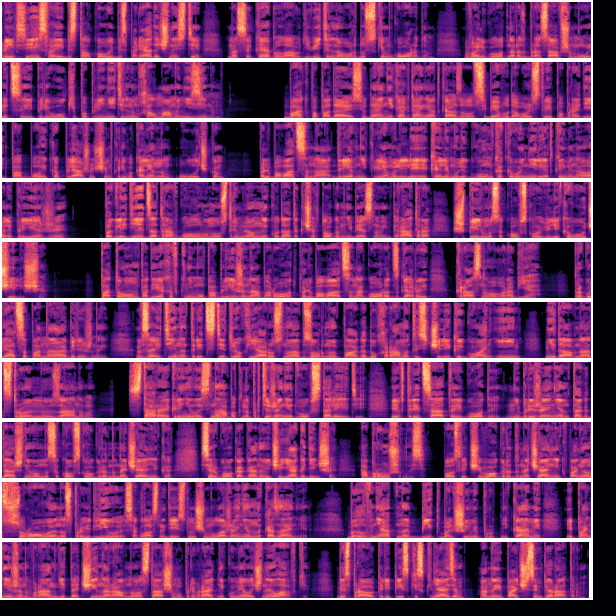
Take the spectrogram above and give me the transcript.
При всей своей бестолковой беспорядочности Масыке была удивительно ордусским городом, вольготно разбросавшим улицы и переулки по пленительным холмам и низинам. Бак, попадая сюда, никогда не отказывал себе в удовольствии побродить по бойко пляшущим кривоколенным улочкам, полюбоваться на древний Кремль или Келемулигун, как его нередко именовали приезжие, поглядеть, задрав голову на устремленный куда-то к чертогам небесного императора шпиль Масаковского великого училища. Потом, подъехав к нему поближе, наоборот, полюбоваться на город с горы Красного Воробья. Прогуляться по набережной, взойти на 33-ярусную обзорную пагоду храма Тысячеликой Гуань-Инь, недавно отстроенную заново, Старая кренилась на бок на протяжении двух столетий, и в 30-е годы небрежением тогдашнего мысыковского градоначальника Серго Кагановича Ягодинша обрушилась, после чего градоначальник понес суровое, но справедливое, согласно действующим уложениям, наказание. Был внятно бит большими прутниками и понижен в ранге до чина, равного старшему привратнику мелочной лавки, без права переписки с князем, а наипаче с императором.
